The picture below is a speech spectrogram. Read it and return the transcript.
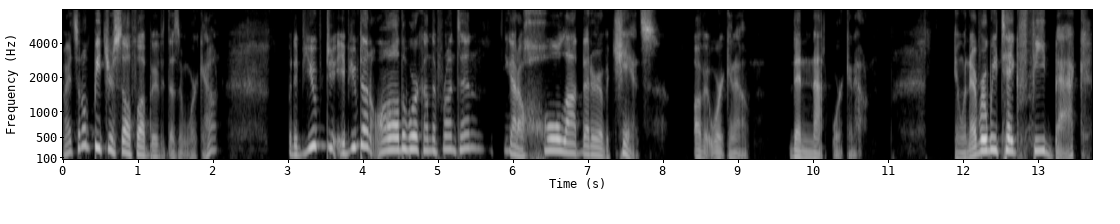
right? So don't beat yourself up if it doesn't work out. But if you've if you've done all the work on the front end, you got a whole lot better of a chance of it working out than not working out. And whenever we take feedback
